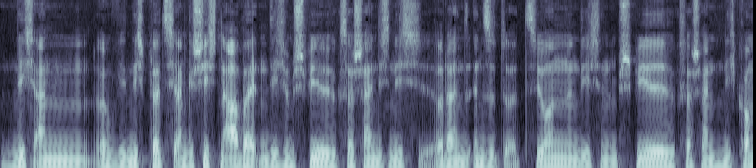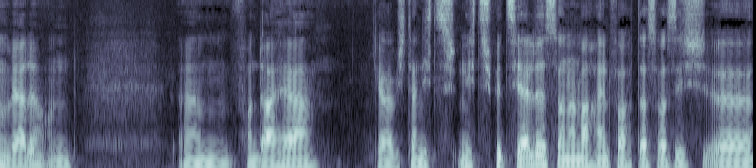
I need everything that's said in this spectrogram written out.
nicht an irgendwie nicht plötzlich an Geschichten arbeiten, die ich im Spiel höchstwahrscheinlich nicht oder in, in Situationen, in die ich im Spiel höchstwahrscheinlich nicht kommen werde. Und ähm, von daher ja, habe ich da nichts, nichts Spezielles, sondern mache einfach das, was ich, äh,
